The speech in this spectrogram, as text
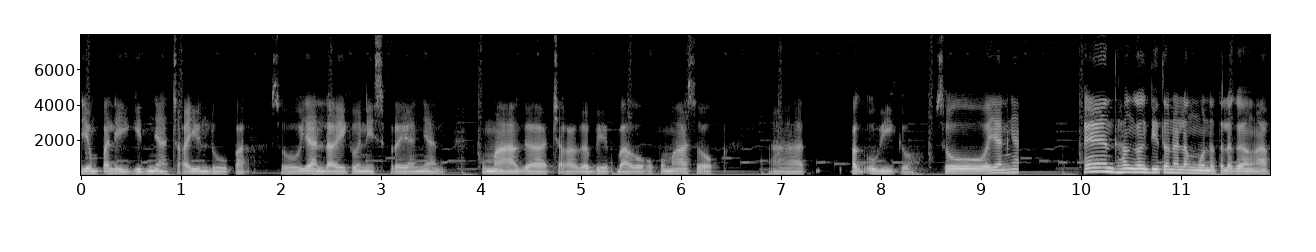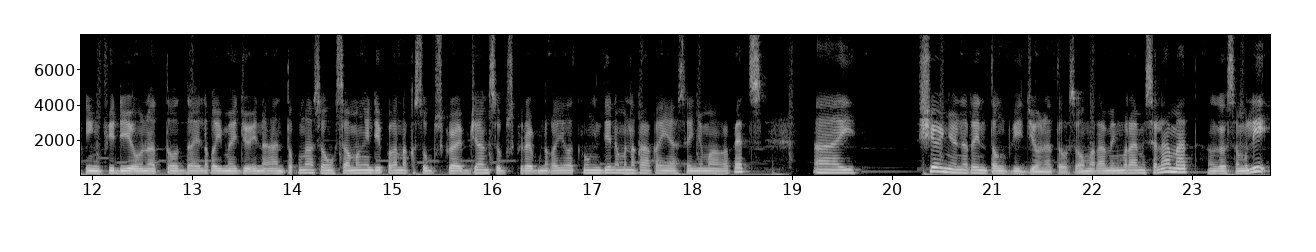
yung paligid niya tsaka yung lupa. So yan, lagi ko ni-sprayan yan. Umaga tsaka gabi bago ko pumasok at pag uwi ko. So ayan nga. And hanggang dito na lang muna talaga ang aking video na to dahil ako'y medyo inaantok na. So sa mga hindi pa nakasubscribe dyan, subscribe na kayo. At kung hindi naman nakakaya sa inyo mga kapets, ay share nyo na rin tong video na to. So maraming maraming salamat. Hanggang sa muli.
